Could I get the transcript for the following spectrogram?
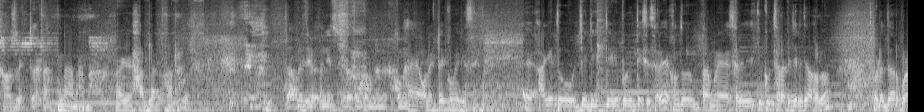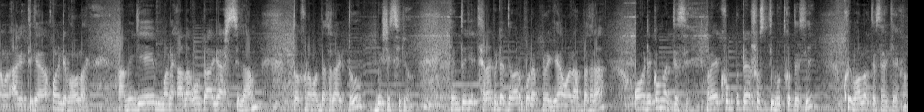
সহজ লাগতো এটা না? না না আগে হাট লাগতো হাট তো আপনি যে ব্যথা নিয়েছেন সেটা তো মোটামুটি কমে হ্যাঁ অনেকটাই কমে গেছে। আগে তো যে রিপোর্ট দেখছে স্যার, এখন তো মানে স্যারের ইকো থেরাপি যেটা দেওয়া হলো, ওটা দেওয়ার পর আমার আগের থেকে অনেকটা ভালো লাগে। আমি যে মানে আধা ঘণ্টা আগে আসছিলাম, তখন আমার ব্যথাটা একটু বেশি ছিল। কিন্তু যে থেরাপিটা দেওয়ার পর আপনার গিয়ে আমার ব্যথাটা অনেকটা কম লাগতেছে। মানে খুব একটা স্বস্তি বোধ করতেছি, খুবই ভালো লাগতেছে আর কি এখন।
